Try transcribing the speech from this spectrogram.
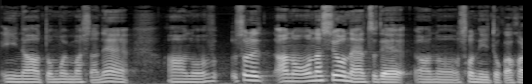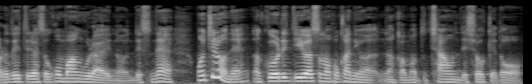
いいなと思いましたね。あの、それ、あの、同じようなやつで、あの、ソニーとかから出てるやつ5万ぐらいのですね。もちろんね、クオリティはその他にはなんかもっとちゃうんでしょうけど、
